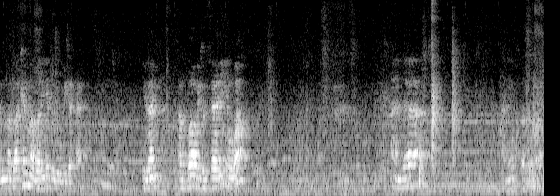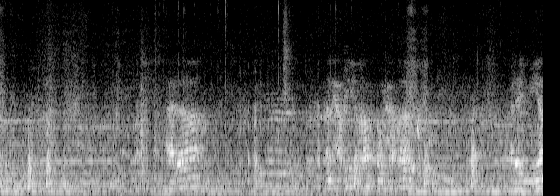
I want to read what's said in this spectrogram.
النظر كالنظرية جوزت الآن. إذا الضابط الثاني هو أن لا أن يقتصر على الحقيقة أو الحقائق العلمية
